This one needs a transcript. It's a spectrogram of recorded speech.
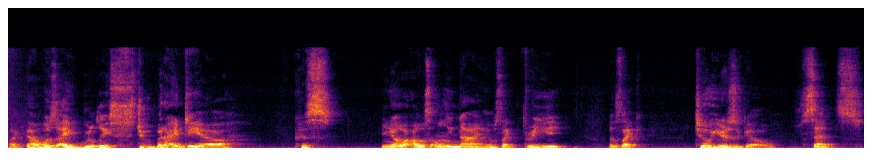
Like, that was a really stupid idea. Because, you know, I was only nine. It was like three, it was like two years ago since.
